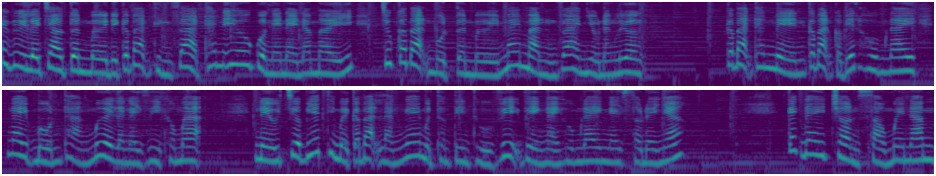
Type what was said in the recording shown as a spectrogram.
được gửi lời chào tuần mới đến các bạn thính giả thân yêu của ngày này năm ấy. Chúc các bạn một tuần mới may mắn và nhiều năng lượng. Các bạn thân mến, các bạn có biết hôm nay, ngày 4 tháng 10 là ngày gì không ạ? Nếu chưa biết thì mời các bạn lắng nghe một thông tin thú vị về ngày hôm nay ngay sau đây nhé. Cách đây tròn 60 năm,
